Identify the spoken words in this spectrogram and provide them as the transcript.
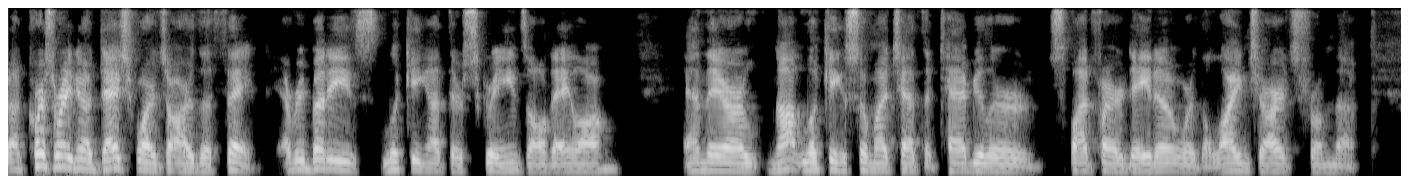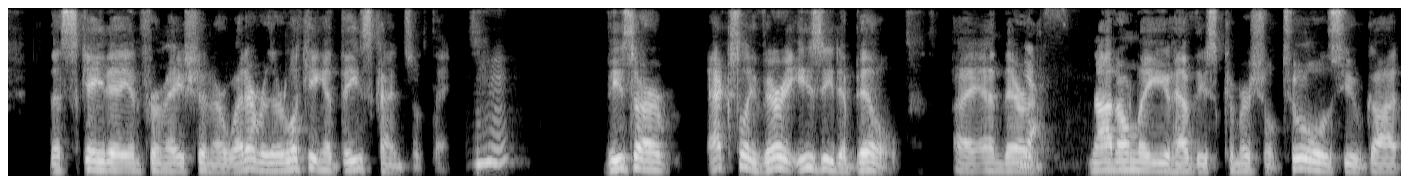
of course right now dashboards are the thing everybody's looking at their screens all day long and they are not looking so much at the tabular spotfire data or the line charts from the the SCADA information or whatever. They're looking at these kinds of things. Mm-hmm. These are actually very easy to build, uh, and they're yes. not only you have these commercial tools, you've got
